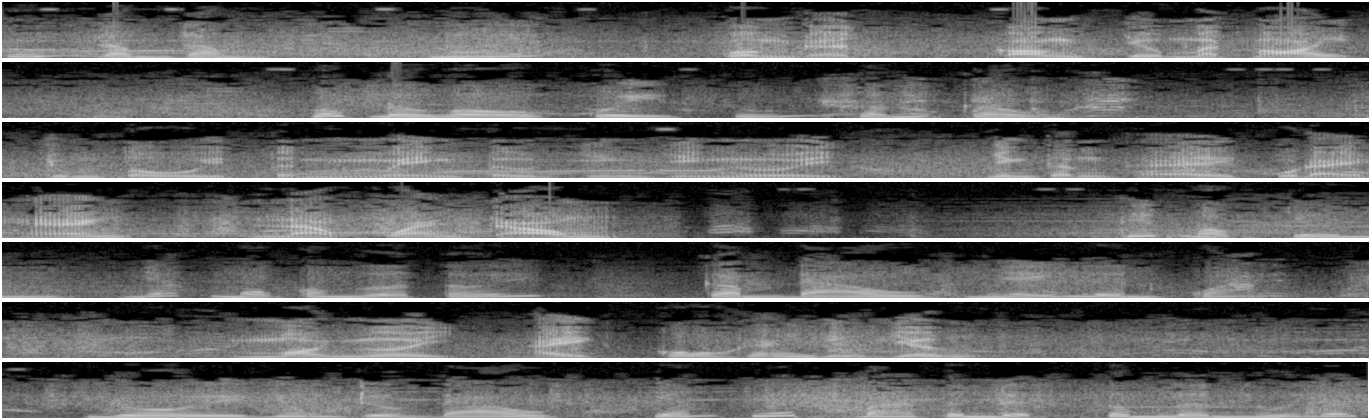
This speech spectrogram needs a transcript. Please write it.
xuống ròng ròng nói quân địch còn chưa mệt mỏi. Hốt đô hổ quỳ xuống khẩn cầu. Chúng tôi tình nguyện tử chiến vì người nhưng thân thể của đại hãn là quan trọng. Thiết một chân dắt một con ngựa tới cầm đao nhảy lên quát. Mọi người hãy cố gắng giữ vững. Rồi dung trường đao chém chết ba tên địch xông lên núi đất.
